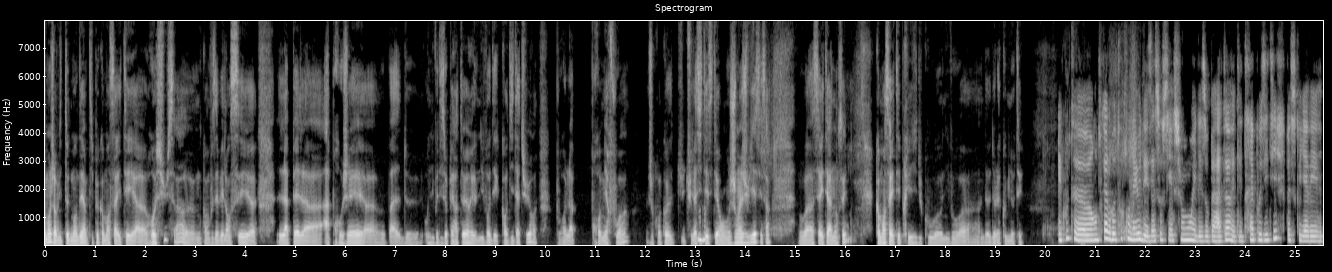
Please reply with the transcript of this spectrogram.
Moi, j'ai envie de te demander un petit peu comment ça a été reçu, ça, quand vous avez lancé l'appel à, projet bah, de, au niveau des opérateurs et au niveau des candidatures pour la première fois. Je crois que tu, l'as mmh cité, c'était en juin-juillet, c'est ça? Ça a été annoncé. Comment ça a été pris, du coup, au niveau de, la communauté? Écoute, en tout cas, le retour qu'on a eu des associations et des opérateurs était très positif parce qu'il y avait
